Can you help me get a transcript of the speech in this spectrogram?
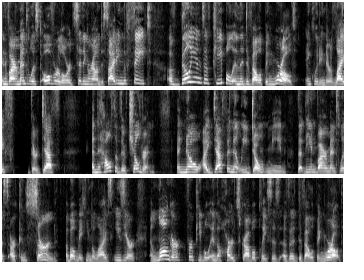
environmentalist overlords sitting around deciding the fate of billions of people in the developing world, including their life, their death, and the health of their children. And no, I definitely don't mean that the environmentalists are concerned about making the lives easier and longer for people in the hardscrabble places of the developing world.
